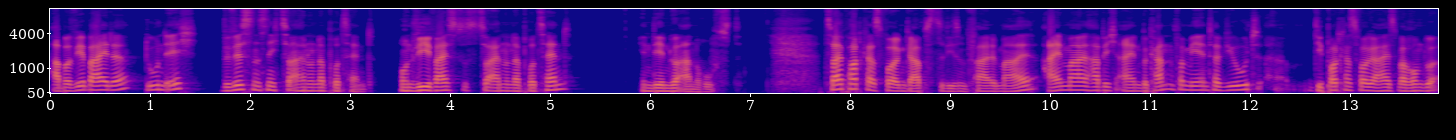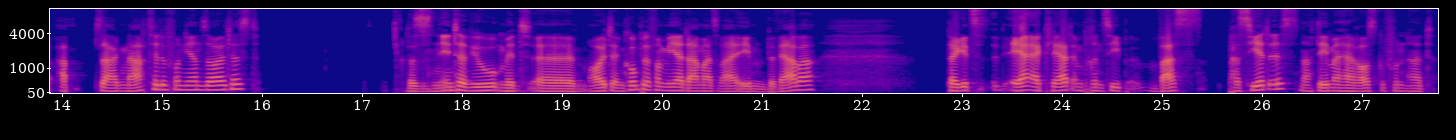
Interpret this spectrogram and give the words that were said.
aber wir beide, du und ich, wir wissen es nicht zu 100 Prozent. Und wie weißt du es zu 100 Prozent? Indem du anrufst. Zwei Podcast-Folgen gab es zu diesem Fall mal. Einmal habe ich einen Bekannten von mir interviewt. Die Podcast-Folge heißt, warum du Absagen nachtelefonieren solltest. Das ist ein Interview mit äh, heute ein Kumpel von mir. Damals war er eben Bewerber. Da geht's, er erklärt im Prinzip, was passiert ist, nachdem er herausgefunden hat,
